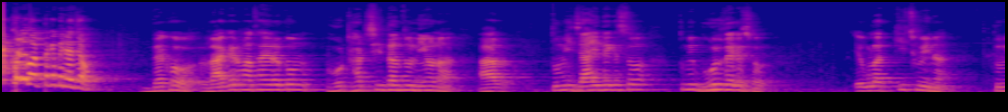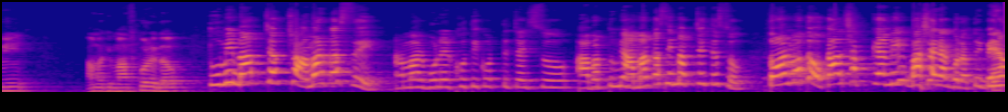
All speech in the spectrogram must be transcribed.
এক্ষুনি ঘর থেকে বেড়ে যাও। দেখো রাগের মাথায় এরকম হুটহাট সিদ্ধান্ত নিও না। আর তুমি যাই দেখেছ তুমি ভুল দেখেছ এগুলা কিছুই না। তুমি আমাকে মাফ করে দাও। তুমি মাপ চাচ্ছ আমার কাছে? আমার বোনের ক্ষতি করতে চাইছো আবার তুমি আমার কাছেই মাপ চাইতেছো? তোর মতো কাল সাপকে আমি বাসায় রাখব না। তুই বের হ।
